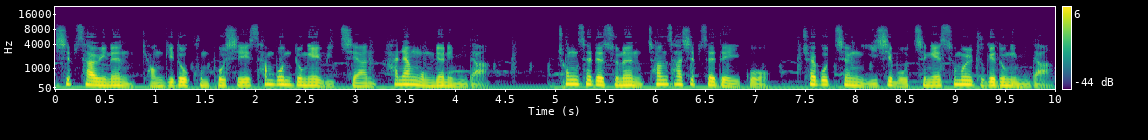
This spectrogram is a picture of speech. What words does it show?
14위는 경기도 군포시 삼본동에 위치한 한양목련입니다. 총 세대 수는 1040세대이고 최고층 25층에 22개 동입니다.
